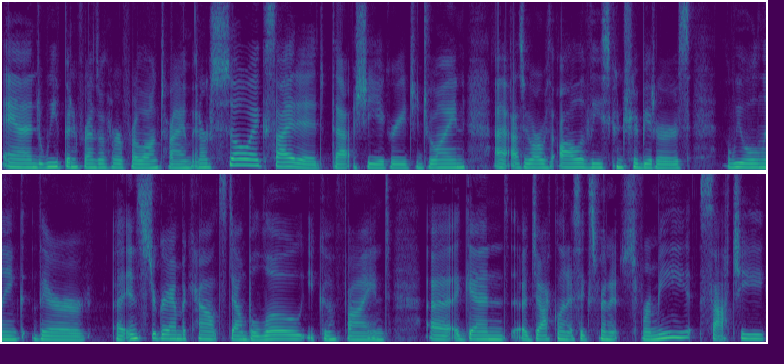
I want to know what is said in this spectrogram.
And we've been friends with her for a long time and are so excited that she agreed to join, uh, as we are with all of these contributors. We will link their uh, Instagram accounts down below. You can find, uh, again, uh, Jaclyn at Six Minutes for Me, Sachi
